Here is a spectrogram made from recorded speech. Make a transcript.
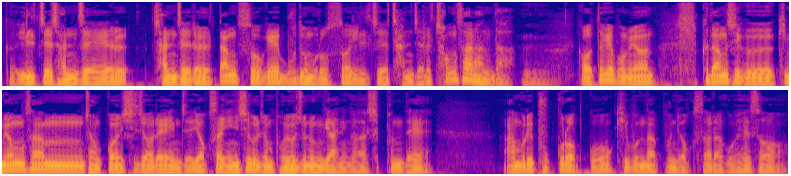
그 일제 잔재를 잔재를 땅 속에 묻음으로써 일제의 잔재를 청산한다. 음. 그러니까 어떻게 보면 그 당시 그 김영삼 정권 시절에 이제 역사 인식을 좀 보여주는 게 아닌가 싶은데 아무리 부끄럽고 기분 나쁜 역사라고 해서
